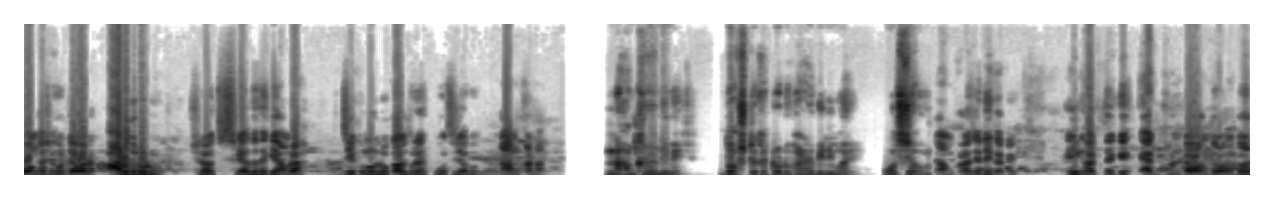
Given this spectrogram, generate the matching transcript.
গঙ্গাসাগর যাওয়ার আরও দুটো রুট সেটা হচ্ছে শিয়ালদা থেকে আমরা যে কোনো লোকাল ধরে পৌঁছে যাব নামখানা। নামখানা নেমে দশ টাকা টোটো ভাড়ার বিনিময়ে পৌঁছে যাব নামখানা জেটি ঘাটে। এই ঘাট থেকে এক ঘণ্টা অন্তর অন্তর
